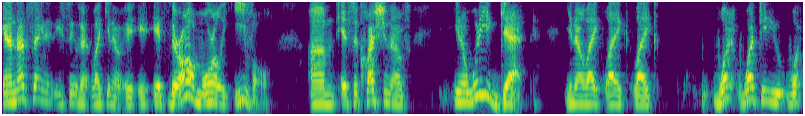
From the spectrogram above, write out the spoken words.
And I'm not saying that these things are like you know it, it, it they're all morally evil, um, it's a question of, you know, what do you get? You know, like like like what what do you what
